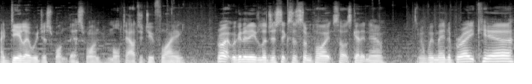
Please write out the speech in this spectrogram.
Ideally, we just want this one, multi-altitude flying. Right, we're going to need logistics at some point, so let's get it now. Have we made a break here?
